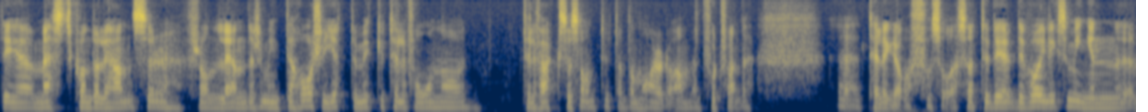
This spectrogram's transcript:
Det är mest kondolenser från länder som inte har så jättemycket telefon och telefax och sånt, utan de har då använt fortfarande eh, telegraf och så. Så att det, det var ju liksom ingen eh,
